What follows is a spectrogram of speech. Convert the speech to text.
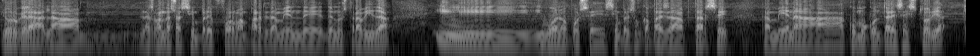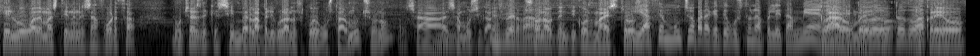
yo creo que la- la- las bandas siempre forman parte también de, de nuestra vida y, y bueno, pues eh, siempre son capaces de adaptarse también a, a cómo contar esa historia, que luego además tienen esa fuerza, muchas de que sin ver la película nos puede gustar mucho, ¿no? Esa, esa música. Mm, es verdad. Son auténticos maestros. Y hace mucho para que te guste una peli también. ¿eh? Claro, Que hombre, todo, yo, todo yo hace. creo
